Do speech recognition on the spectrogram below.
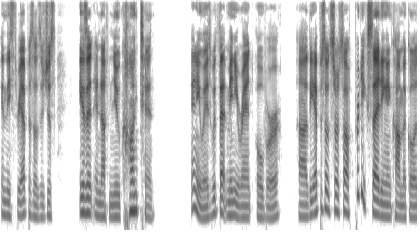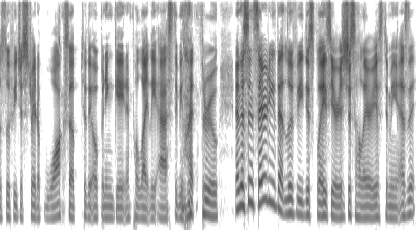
in these three episodes there just isn't enough new content. Anyways, with that mini rant over, uh, the episode starts off pretty exciting and comical as Luffy just straight up walks up to the opening gate and politely asks to be let through. And the sincerity that Luffy displays here is just hilarious to me, as it,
